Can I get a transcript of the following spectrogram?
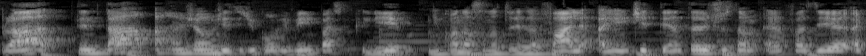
para tentar arranjar um jeito de conviver em paz com aquele erro e com a nossa natureza falha, a gente tenta justamente é, fazer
